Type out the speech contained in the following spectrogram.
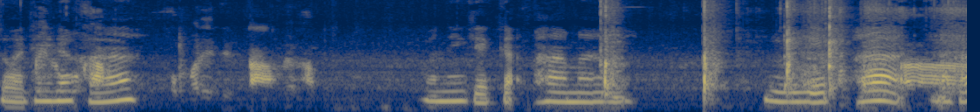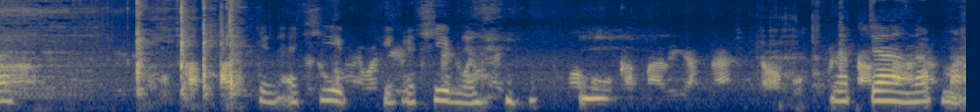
สวัสดีนะคะ ผมไม่ได้ติดตามเลยครับ วันนี้เก๋กะพามาดูเย็บผ้านะคะผมกลับไปเป็นอาชีพอีกอาชีพหนึ่งว่าโมกลับมาหรือยังนะแต่ว่าผมไม่ได้รับตมจ้างนะรับเหมา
